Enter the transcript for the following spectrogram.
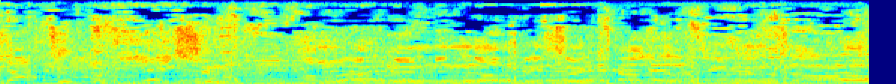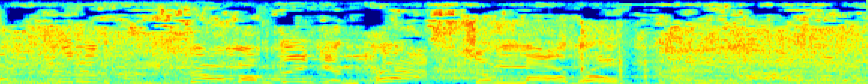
that's a creation. I'm laughing in the face of casualties and sorrow. Time, I'm thinking past tomorrow.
